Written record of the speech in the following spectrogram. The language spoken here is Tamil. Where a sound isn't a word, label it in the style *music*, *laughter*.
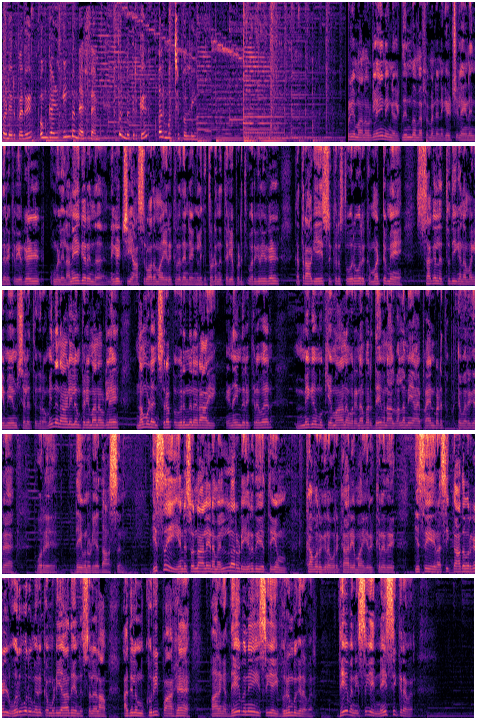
நீங்கள் உங்கள் இன்பம் எஃப்எம் துன்பத்திற்கு ஒரு முற்றுப்புள்ளி. பிரியமானவர்களே நீங்கள் தின்பம் எஃப்எம் என்ற நிகழ்ச்சியில் இணைந்திருக்கிறீர்கள். உங்களில் அநேகர் இந்த நிகழ்ச்சி ஆசீர்வாதமாக இருக்கிறது என்று எங்களுக்கு தொடர்ந்து தெரியப்படுத்தி வருகிறீர்கள். கத்தராக இயேசு கிறிஸ்து ஒருவருக்கு மட்டுமே சகல துதிகன மகிமையும் செலுத்துகிறோம். இந்த நாளிலும் பிரியமானவர்களே நம்முடன் சிறப்பு விருந்தினராய் இணைந்திருக்கிறவர் மிக முக்கியமான ஒரு நபர் தேவனால் வல்லமையாய் பயன்படுத்தப்பட்டு வருகிற ஒரு தேவனுடைய தாசன். இசை என்று சொன்னாலே நம்ம எல்லாருடைய இருதயத்தையும் கவருகிற ஒரு காரியமாக இருக்கிறது. இசையை ரசிக்காதவர்கள் ஒருவரும் இருக்க முடியாது என்று சொல்லலாம். அதிலும் குறிப்பாக பாருங்க தேவனே இசையை விரும்புகிறவர். தேவன் இசையை நேசிக்கிறவர்.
